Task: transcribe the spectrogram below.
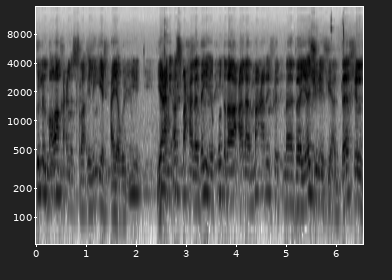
كل المواقع الإسرائيلية الحيوية. يعني نعم. أصبح لديه قدرة على معرفة ماذا يجري في الداخل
